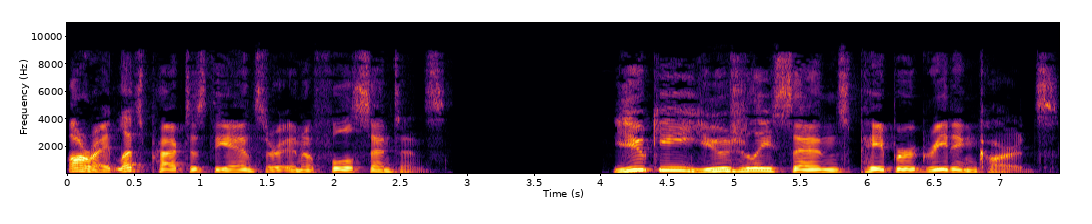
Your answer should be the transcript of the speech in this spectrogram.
Alright, let's practice the answer in a full sentence. Yuki usually sends paper greeting cards.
